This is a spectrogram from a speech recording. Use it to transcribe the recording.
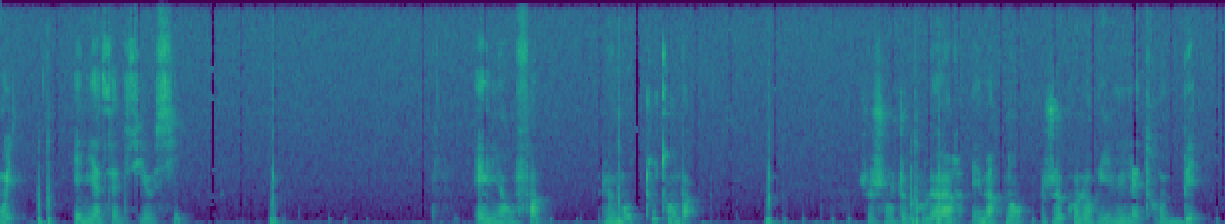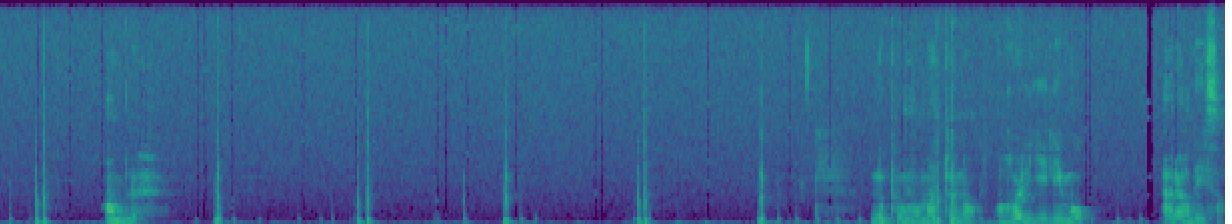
Oui, il y a celle-ci aussi. Et il y a enfin le mot tout en bas. Je change de couleur et maintenant je colorie les lettres B en bleu. Nous pouvons maintenant relier les mots à leur dessin.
